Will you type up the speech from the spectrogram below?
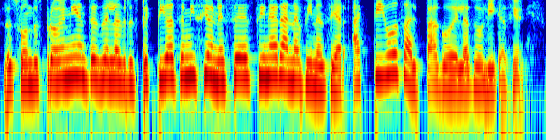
Los fondos provenientes de las respectivas emisiones se destinarán a financiar activos al pago de las obligaciones.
